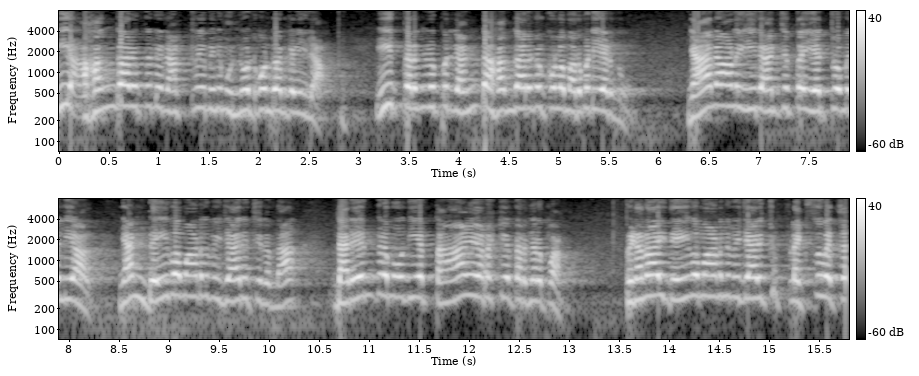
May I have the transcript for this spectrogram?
ഈ അഹങ്കാരത്തിന്റെ രാഷ്ട്രീയം ഇനി മുന്നോട്ട് കൊണ്ടുപോകാൻ കഴിയില്ല. ഈ തെരഞ്ഞെടുപ്പ് രണ്ട് അഹങ്കാരങ്ങൾക്കുള്ള മറുപടിയായിരുന്നു. ഞാനാണ് ഈ രാജ്യത്തെ ഏറ്റവും വലിയ ആൾ. ഞാൻ ദൈവമാണെന്ന് വിചാരിച്ചിരുന്ന നരേന്ദ്രമോദിയെ താഴെ ഇറക്കിയ തെരഞ്ഞെടുപ്പാണ്. പിണറായി ദൈവമാണെന്ന് വിചാരിച്ചു ഫ്ലെക്സ് വെച്ച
